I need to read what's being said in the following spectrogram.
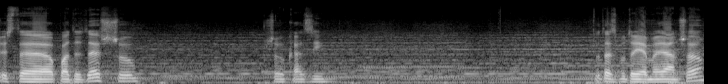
Czyste opady deszczu. Przy okazji. Tutaj zbudujemy rancho.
